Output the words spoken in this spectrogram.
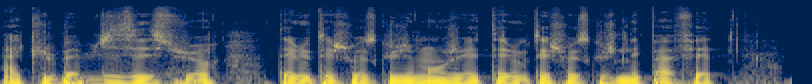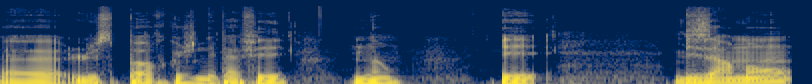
à culpabiliser sur telle ou telle chose que j'ai mangé, telle ou telle chose que je n'ai pas faite, euh, le sport que je n'ai pas fait. Non. Et bizarrement,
